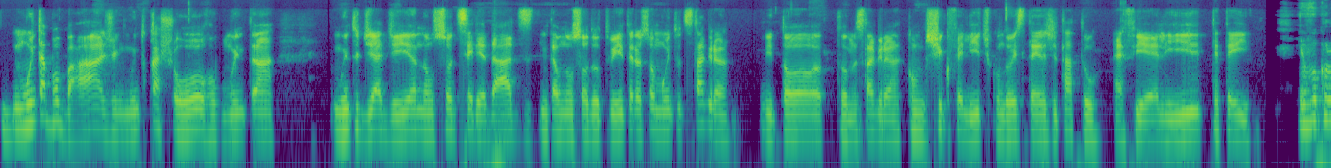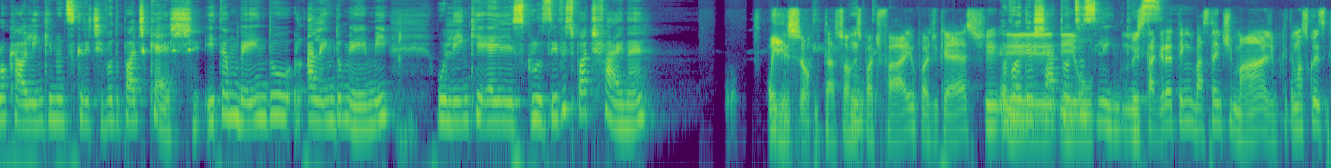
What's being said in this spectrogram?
muita bobagem, muito cachorro, muita muito dia a dia, não sou de seriedades, então não sou do Twitter, eu sou muito do Instagram. E tô, tô no Instagram com Chico Felite com dois T's de tatu, F-L-I-T-T-I. Eu vou colocar o link no descritivo do podcast. E também do, além do meme, o link é exclusivo Spotify, né? Isso, tá só no Spotify, o podcast. Eu vou deixar todos os links. No Instagram tem bastante imagem, porque tem umas coisas.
